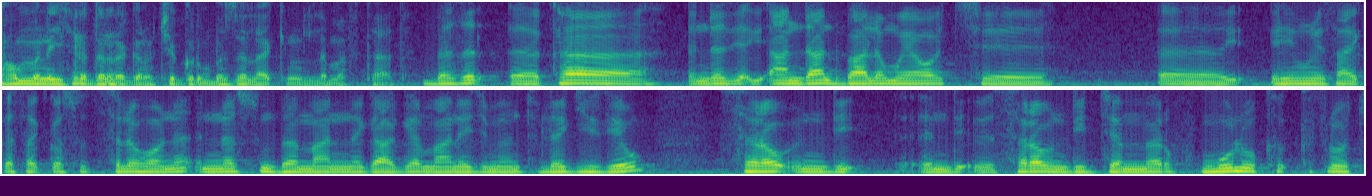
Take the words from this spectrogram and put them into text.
አሁን ምን እየተደረገ ነው ችግሩን በዘላቂነት ለመፍታት? እንደዚህ አንዳንድ ባለሙያዎች ይህን ሁኔታ የቀሰቀሱት ስለሆነ እነሱን በማነጋገር ማኔጅመንቱ ለጊዜው ስራው እንዲ- እንዲ- ስራው እንዲጀመር ሙሉ ክፍሎቹ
